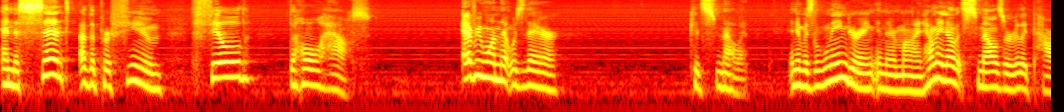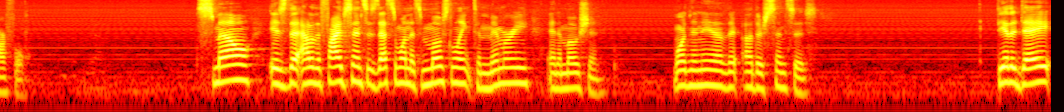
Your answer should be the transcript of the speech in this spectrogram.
and the scent of the perfume filled the whole house. Everyone that was there could smell it and it was lingering in their mind. How many know that smells are really powerful? Smell is the, out of the five senses, that's the one that's most linked to memory and emotion, more than any other, other senses. The other day,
